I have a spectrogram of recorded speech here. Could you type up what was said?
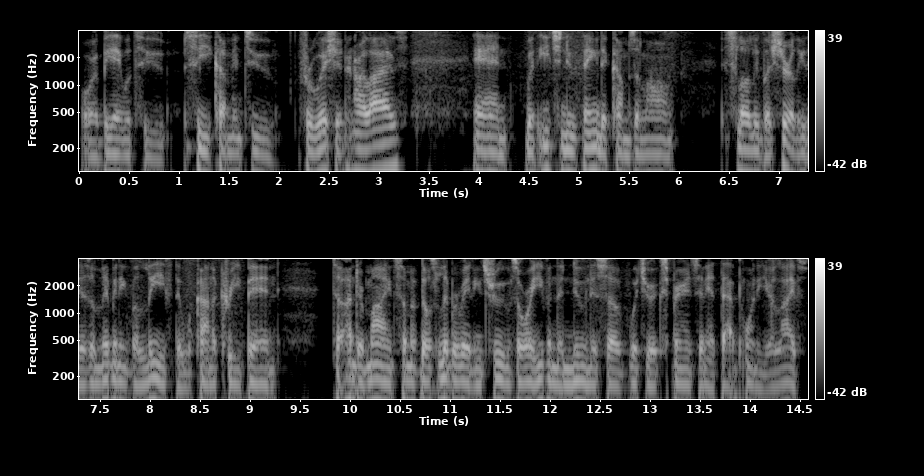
or be able to see come into fruition in our lives. And with each new thing that comes along, slowly but surely there's a limiting belief that will kind of creep in to undermine some of those liberating truths or even the newness of what you're experiencing at that point in your life.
